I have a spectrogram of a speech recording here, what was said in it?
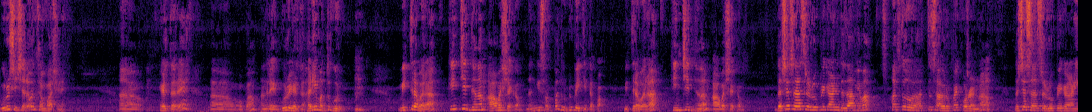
ಗುರು ಶಿಷ್ಯರ ಒಂದು ಸಂಭಾಷಣೆ. ಹೇಳ್ತಾರೆ ಒಬ್ಬ, ಅಂದರೆ ಗುರು ಹೇಳ್ತಾರೆ, ಹರಿ ಮತ್ತು ಗುರು. ಮಿತ್ರವರ, ಕಿಂಚಿತ್ ಧನಂ ಅವಶ್ಯಕಂ. ನನಗೆ ಸ್ವಲ್ಪ ದುಡ್ಡು ಬೇಕಿತ್ತಪ್ಪ. ಮಿತ್ರವರ, ಕಿಂಚಿತ್ ಧನಂ ಅವಶ್ಯಕಂ. ದಶಸಹಸ್ರ ರೂಪ್ಯಕಾಣಿ ದದಾಮಿವ, ಹತ್ತು ಹತ್ತು ಸಾವಿರ ರೂಪಾಯಿ ಕೊಡೋಣ ದಶಸಹಸ್ರ ರೂಪ್ಯಕಾಣಿ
